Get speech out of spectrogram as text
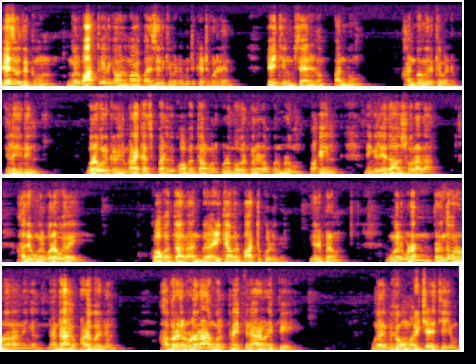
பேசுவதற்கு முன் உங்கள் வார்த்தைகளை கவனமாக பரிசீலிக்க வேண்டும் என்று கேட்டுக்கொள்கிறேன் பேச்சிலும் செயலிலும் பண்பும் அன்பும் இருக்க வேண்டும். இல்லையெனில் உறவுகளில் மனக்கசப்பு அல்லது கோபத்தால் உங்கள் குடும்ப உறுப்பினரிடம் புண்படும் வகையில் நீங்கள் ஏதாவது சொல்லலாம். அது உங்கள் உறவுகளை கோபத்தால் அன்பு அழிக்காமல் பார்த்து கொள்ளுங்கள். இருப்பினும் உங்கள் உடன் பிறந்த உறவுடனான நீங்கள் நன்றாக பழகுவீர்கள். அவர்களுடனான உங்கள் பிணைப்பின் அரவணைப்பு உங்களை மிகவும் மகிழ்ச்சியடை செய்யும்.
